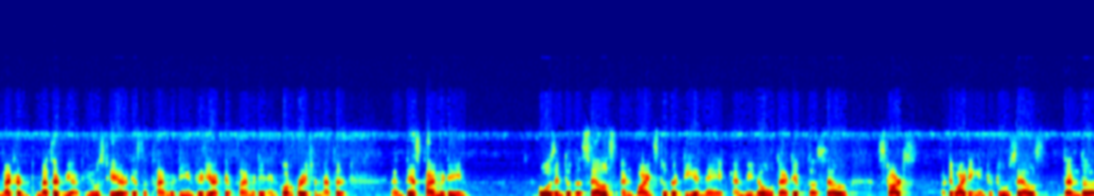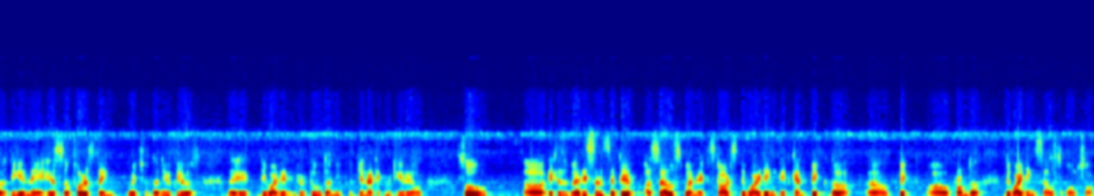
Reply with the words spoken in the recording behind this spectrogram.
method, method we have used here is the thymidine, radioactive thymidine incorporation method. And this thymidine goes into the cells and binds to the DNA. And we know that if the cell starts dividing into two cells, then the DNA is the first thing which the nucleus it divided into two, the genetic material. So uh, it is very sensitive. A cells when it starts dividing, it can pick the uh, pick uh, from the dividing cells also.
